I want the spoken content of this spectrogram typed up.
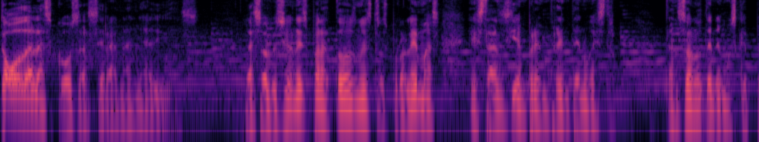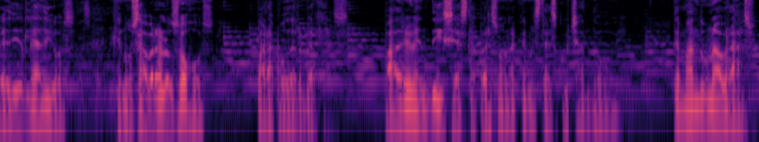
todas las cosas serán añadidas. Las soluciones para todos nuestros problemas están siempre enfrente nuestro. Tan solo tenemos que pedirle a Dios que nos abra los ojos para poder verlas. Padre, bendice a esta persona que me está escuchando hoy. Te mando un abrazo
